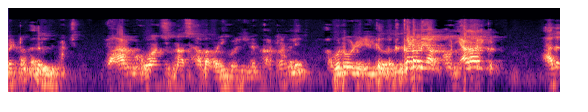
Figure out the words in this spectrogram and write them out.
பெற்றோம் அதில் இருந்து பிடிச்சு யாரும் குர்ஆன் சுன்னா சஹாபா வழிமுறைகளிடம் காட்டுறாங்களே அவனோடு இருக்கிறவனுக்கு கடமையா அவன் யாராரிக்கணும் அதை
